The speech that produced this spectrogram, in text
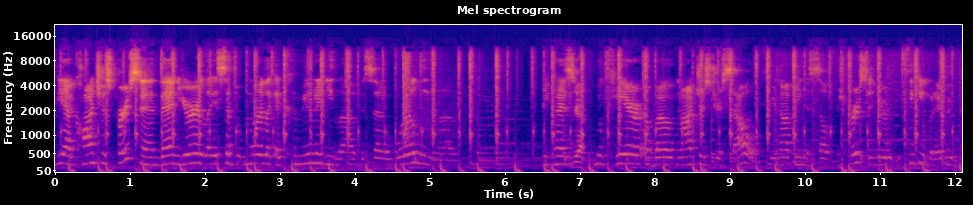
yeah, conscious person, then you're like it's a, more like a community love. It's a worldly love because Yeah. you care about not just yourself. You're not being a selfish person. You're thinking about everyone.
